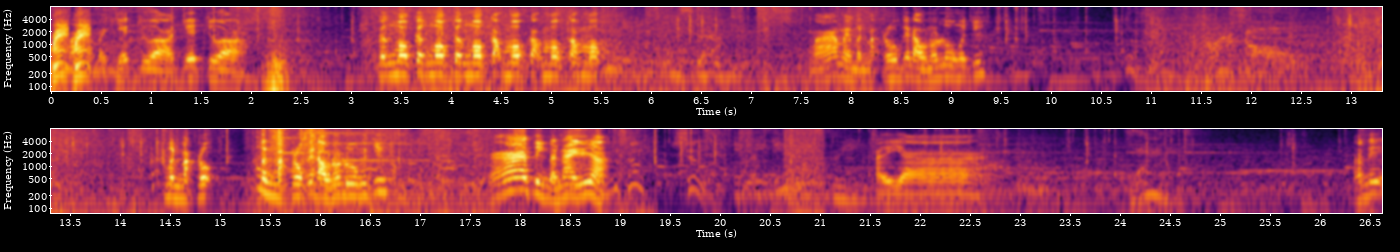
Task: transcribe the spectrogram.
Mà mày chết chưa? Chết chưa? Cần một cần một cần một, cộng một cộng một cộng một. Má, mày mình mặc ru cái đầu nó luôn rồi chứ. Mình mặc ru, Mình mặc ru cái đầu nó luôn rồi chứ. À tìm đỉnh hay đấy nhở Ây da. Đánh đi.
